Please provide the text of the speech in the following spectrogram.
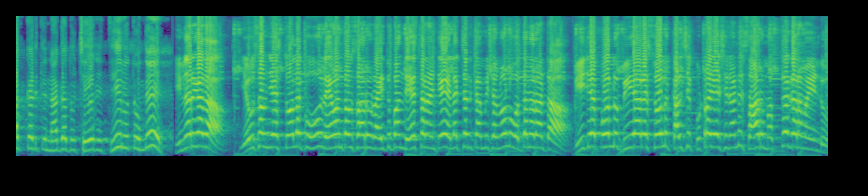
అక్కడికి నగదు చేరి తీరుతుంది. విన్నారు కదా వ్యవసాయం చేస్తోళ్ళకు రేవంత్ సారు రైతు బంద్ వేస్తారంటే ఎలక్షన్ కమిషన్ వాళ్ళు వద్దన్నారంట. బీజేపీ వాళ్ళు బీఆర్ఎస్ వాళ్ళు కలిసి కుట్ర చేసినని సారు మస్తు గరమైండు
